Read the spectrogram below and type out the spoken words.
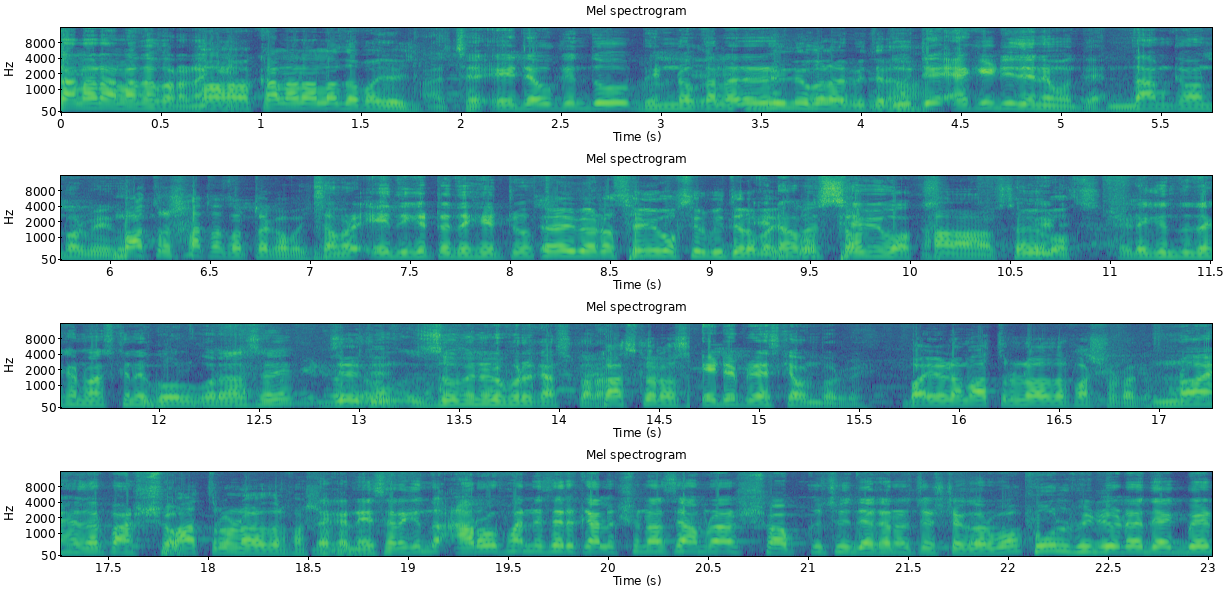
কালার আলাদা করা নাকি? হ্যাঁ হ্যাঁ কালার আলাদা ভাই আচ্ছা এটাও কিন্তু ভিন্ন কালারের ভিন্ন কালার ভিতরে দুইটা একই ডিজাইনের মধ্যে। দাম কেমন পড়বে মাত্র সাত হাজার টাকা ভাই। আচ্ছা, আমরা এই দিকেরটা দেখে একটু। এই বেটা সেমি বক্সের ভিতরে ভাই। হবে semi box। হ্যাঁ সেমি বক্স এটা কিন্তু দেখেন মাঝখানে গোল করা আছে। এবং জমিনের উপরে কাজ করা। কাজ করা আছে। এটা প্রাইস কেমন পড়বে? ভাই এটা মাত্র নয় হাজার পাঁচশো টাকা। নয় হাজার পাঁচশো। মাত্র নয় হাজার পাঁচশো দেখেন এছাড়া কিন্তু আরও ফার্নিচার কালেকশন আছে আমরা সবকিছুই দেখানোর চেষ্টা করব। ফুল ভিডিওটা দেখবেন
